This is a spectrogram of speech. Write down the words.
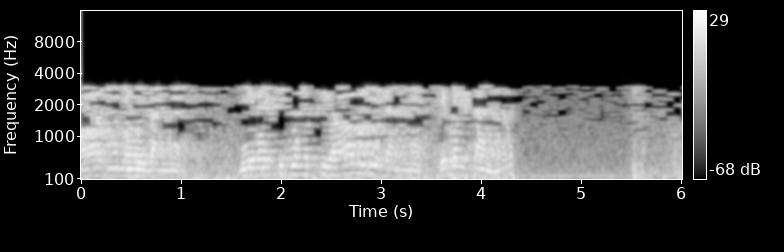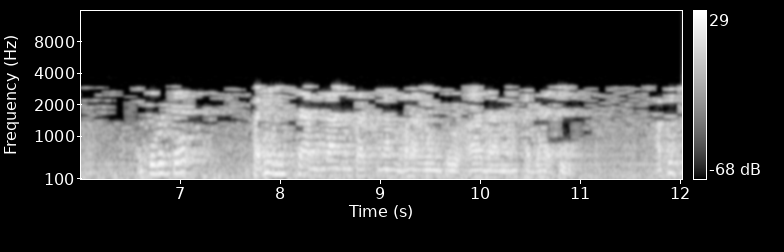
ආදීනව දන්නේ මේවා සිදුවන ක්‍රියාවලිය දන්නේ ඒ නිසා එතකොට පටිනිස්සග්ගාන පස්සනම් භාවයන්තෝ ආදානං කඩහති. අපිට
